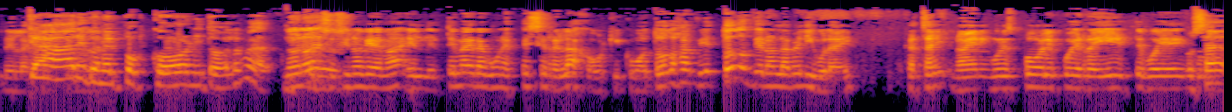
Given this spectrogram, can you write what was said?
de- la Claro, gente. y con el popcorn y todo lo demás. No, no eso, sino que además el, el tema era como una especie de relajo, porque como todos, todos vieron la película ahí, ¿cachai? No hay ningún spoiler, puedes reírte, puedes... O sea,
